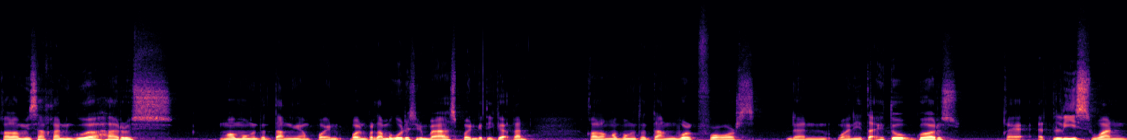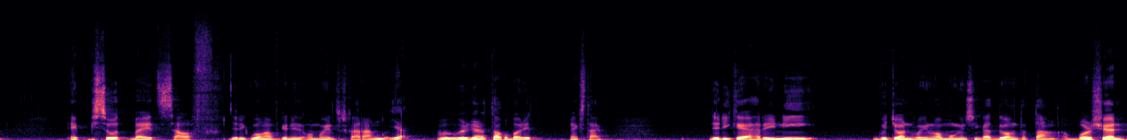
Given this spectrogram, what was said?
kalau misalkan gue harus ngomong tentang yang poin poin pertama gue udah sering bahas poin ketiga kan kalau ngomong tentang workforce dan wanita itu gue harus kayak at least one episode by itself. Jadi gue nggak mungkin ngomongin itu sekarang. Ya yeah, we're gonna talk about it next time. Jadi kayak hari ini gue cuma pengen ngomongin singkat doang tentang abortion.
